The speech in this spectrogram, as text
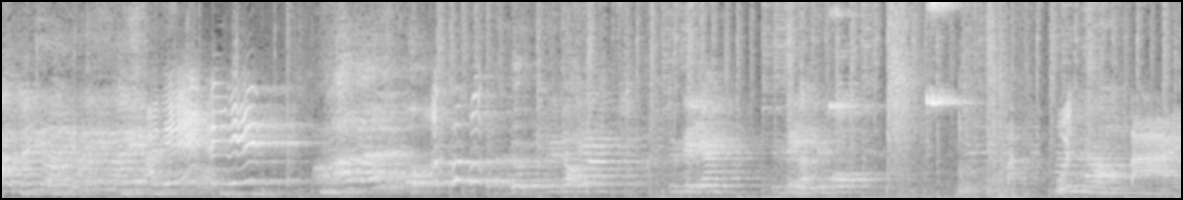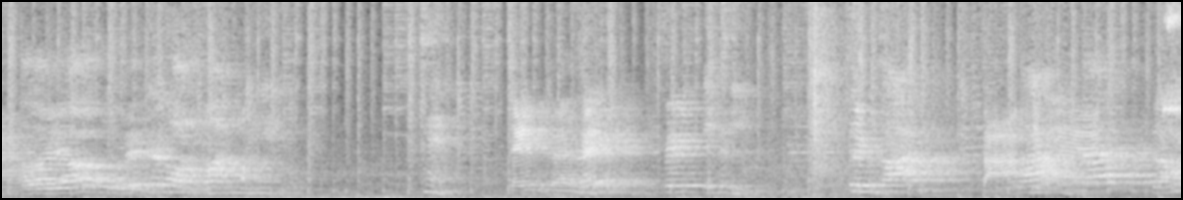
องได้เลยอันนี้อันนี้สิบสองยังสิบสี่ยังสิบสี่สิบหก อุ้ยตาย อะไรอะโอ้โหเล่นแน่นอนมาก Ten, เทนเฮ้ยสิบ eighteen, สิบสามสามสิบแปดสาม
